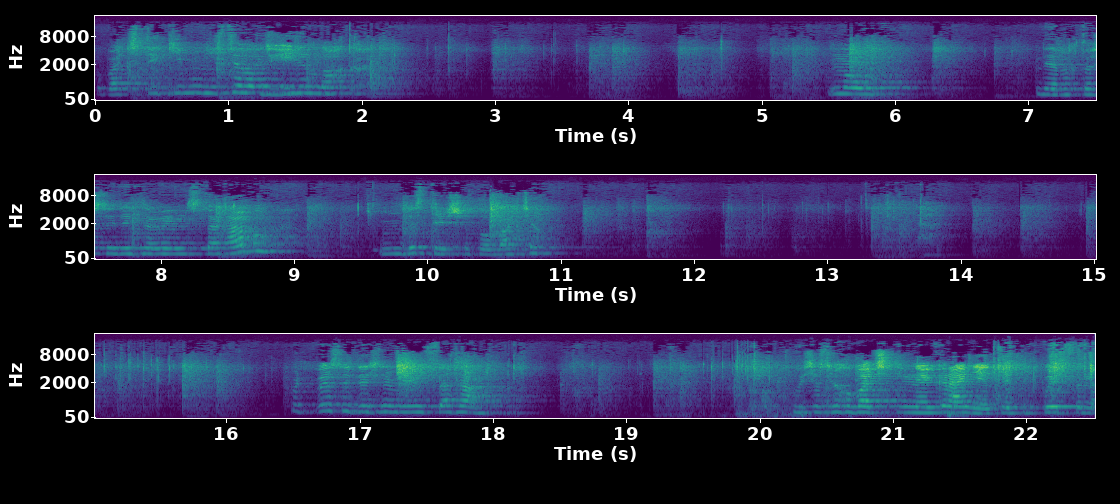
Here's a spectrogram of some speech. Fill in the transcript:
Побачите, який мені зробить гель-лак. Ну, де хтось сидить за моїм інстаграмом, швидше побачив. Підписуйтесь на мій інстаграм. Ви зараз його бачите на екрані, яке підписано.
